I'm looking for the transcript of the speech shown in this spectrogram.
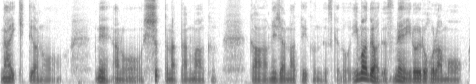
ナイキっていうあの、ね、あの、シュッとなったあのマークがメジャーになっていくんですけど、今ではですね、いろいろほらもう、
